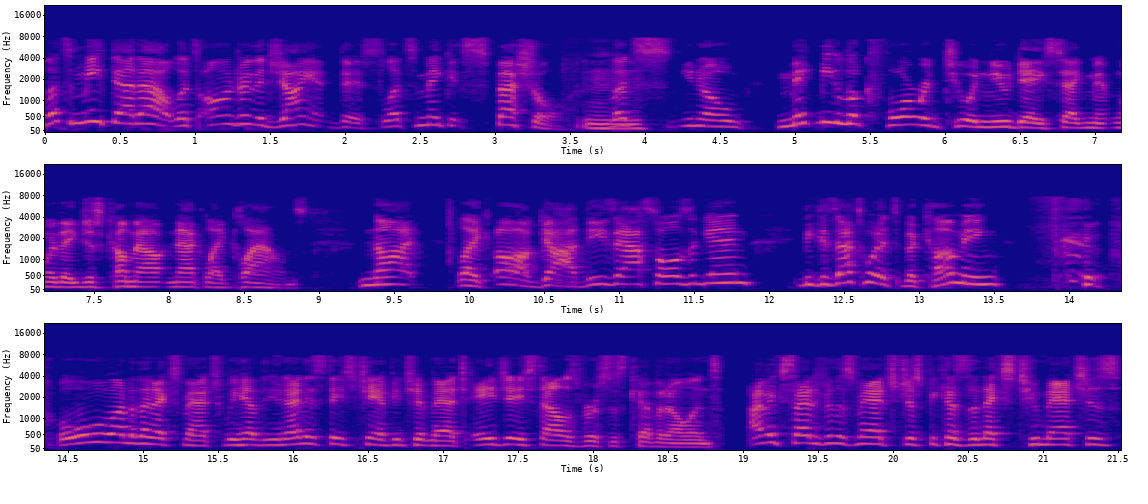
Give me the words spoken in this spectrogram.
let's meet that out. Let's Andre the Giant this. Let's make it special. Mm-hmm. Let's you know make me look forward to a New Day segment where they just come out and act like clowns, not like oh god these assholes again because that's what it's becoming. Well, we'll move on to the next match. We have the United States Championship match, AJ Styles versus Kevin Owens. I'm excited for this match just because the next two matches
